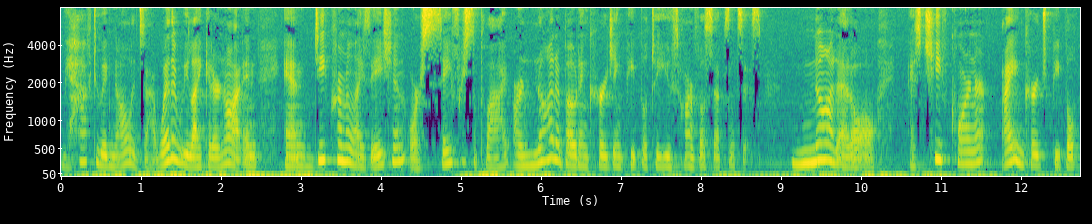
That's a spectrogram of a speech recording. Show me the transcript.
We have to acknowledge that, whether we like it or not. And, and decriminalization or safer supply are not about encouraging people to use harmful substances. Not at all. As chief coroner, I encourage people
